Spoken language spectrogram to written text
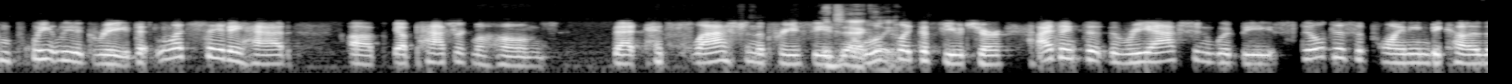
completely agree. That let's say they had uh, Patrick Mahomes that had flashed in the preseason, exactly. looked like the future. I think that the reaction would be still disappointing because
